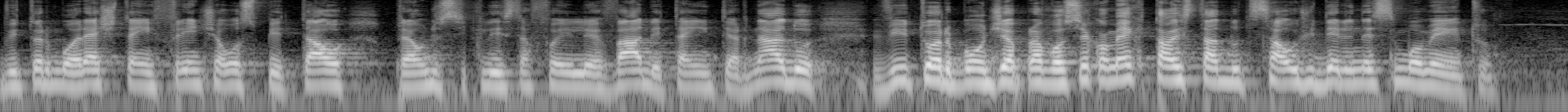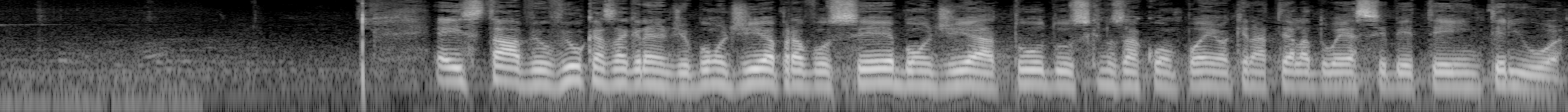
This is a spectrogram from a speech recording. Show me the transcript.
Vitor Moretti está em frente ao hospital para onde o ciclista foi levado e está internado. Vitor, bom dia para você. Como é que está o estado de saúde dele nesse momento? É estável, viu, Casagrande? Bom dia para você, bom dia a todos que nos acompanham aqui na tela do SBT Interior.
